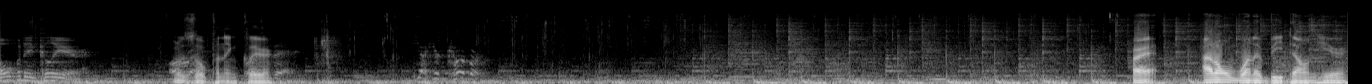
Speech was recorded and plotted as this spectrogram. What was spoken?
Open and clear. It was open and clear. Check your cover. Alright. I don't want to be down here.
